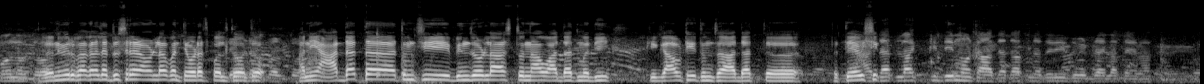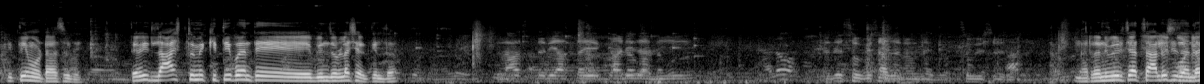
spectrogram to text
पळवतो. रणवीर बघायला तर दुसऱ्या राऊंडला पण तेवढाच पळतो तो. पळतो. आणि आदात अं, तुमची बिनजोडला असतो नाव आदातमध्ये की गावठी तुमचं आदात अं, तर त्याविषयी आदातला किती मोठा आदात असला तरी जोड जायला तयार असतो. किती मोठा असू दे. तरी लास्ट तुम्ही कितीपर्यंत ते बिनजोडला शर्यत केलं तर लास्ट तरी आता एक गाडी झाली. त्याचे सव्वीस हजार झाली. सव्वीस हजार न रणवीरच्या चालू सीझनला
